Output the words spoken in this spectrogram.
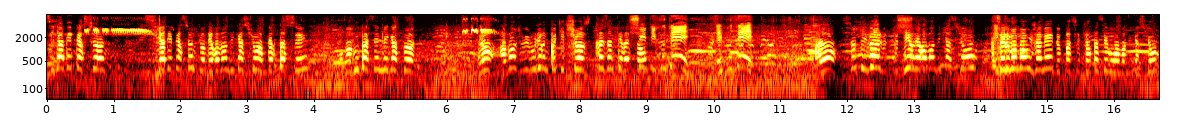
s'il y a des personnes, s'il y a des personnes qui ont des revendications à faire passer, on va vous passer le mégaphone. Alors, avant, je vais vous dire une petite chose très intéressante. Chut, écoutez Écoutez Alors, ceux qui veulent dire des revendications, c'est le moment ou jamais de, passer, de faire passer vos revendications.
